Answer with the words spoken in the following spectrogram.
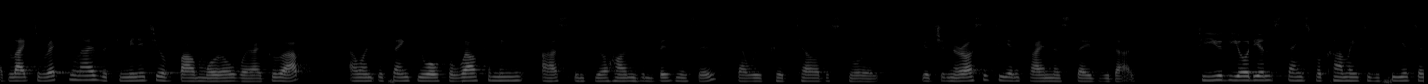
I'd like to recognize the community of Balmoral where I grew up. I want to thank you all for welcoming us into your homes and businesses that we could tell the story. Your generosity and kindness stays with us. To you, the audience, thanks for coming to the theatre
